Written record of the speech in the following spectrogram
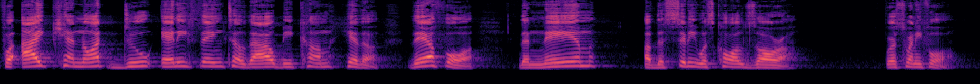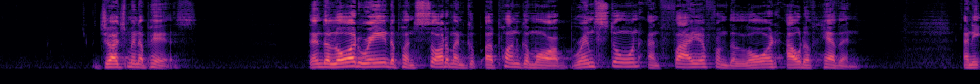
for I cannot do anything till thou be come hither. Therefore, the name of the city was called Zoar. Verse 24 Judgment appears. Then the Lord rained upon Sodom and upon Gomorrah brimstone and fire from the Lord out of heaven. And he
